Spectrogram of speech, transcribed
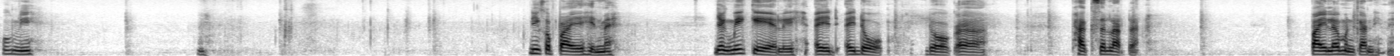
พวกนี้ นี่ก็ไปเห็นไหม ยังไม่แก่เลย ไอไอดอก ดอกอ่าผักสลัดอะไปแล้วเหมือนกันเห็นไหม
